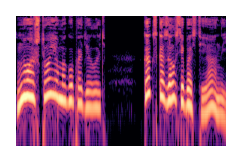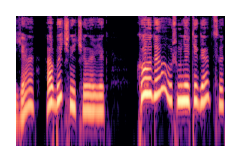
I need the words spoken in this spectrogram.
Ну а что я могу поделать? Как сказал Себастьян, я обычный человек. Куда уж мне тягаться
